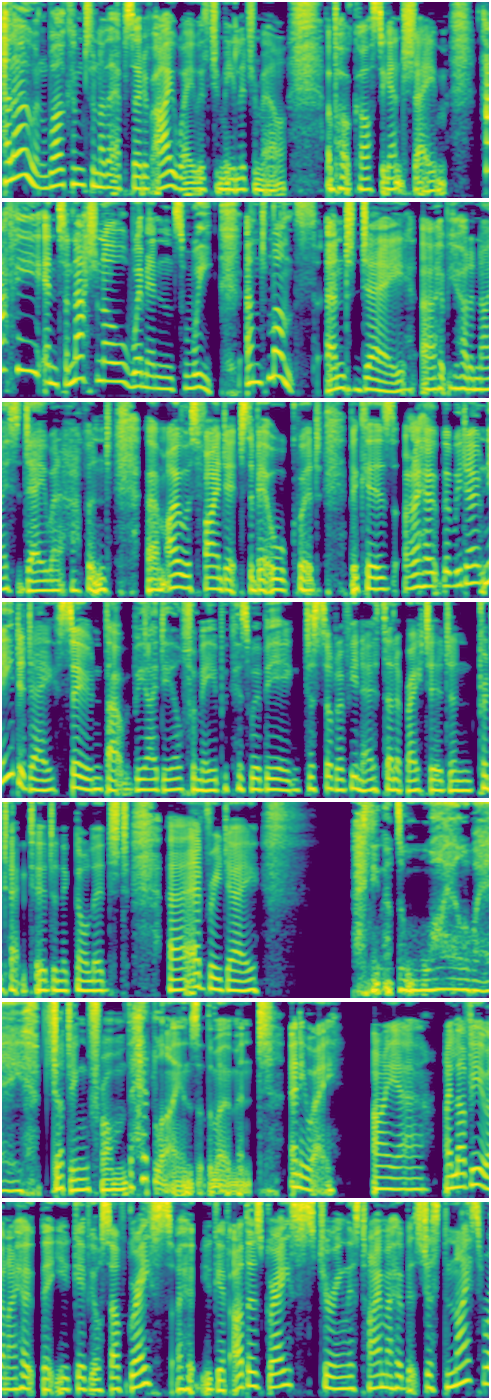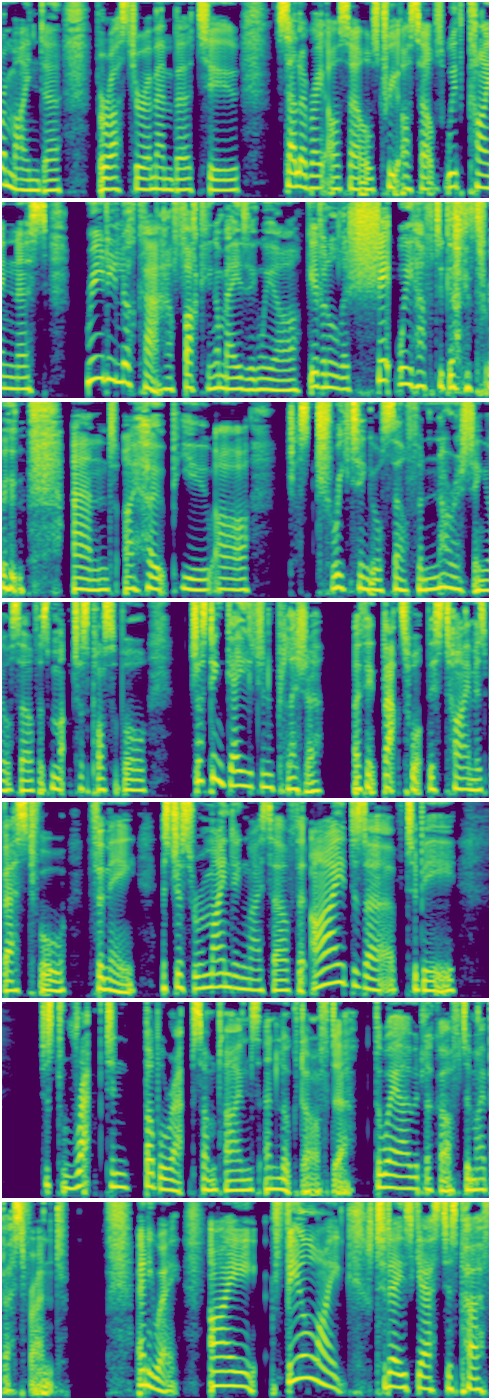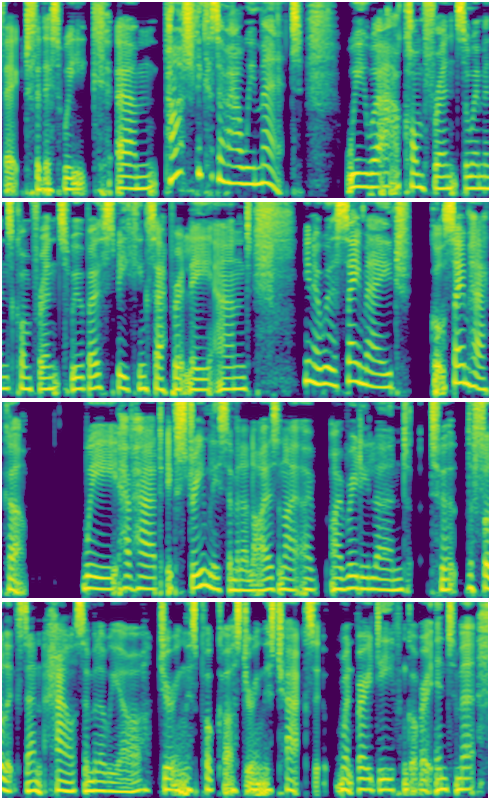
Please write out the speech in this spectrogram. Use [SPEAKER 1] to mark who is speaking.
[SPEAKER 1] Hello, and welcome to another episode of I Weigh with Jamila Jamil, a podcast against shame. Happy International Women's Week and month and day. I hope you had a nice day when it happened. Um, I always find it a bit awkward because I hope that we don't need a day soon. That would be ideal for me because we're being just sort of, you know, celebrated and protected and acknowledged uh, every day. I think that's a while away, judging from the headlines at the moment. Anyway, I uh, I love you, and I hope that you give yourself grace. I hope you give others grace during this time. I hope it's just a nice reminder for us to remember to celebrate ourselves, treat ourselves with kindness. Really look at how fucking amazing we are, given all the shit we have to go through. And I hope you are just treating yourself and nourishing yourself as much as possible. Just engage in pleasure I think that's what this time is best for for me. It's just reminding myself that I deserve to be just wrapped in bubble wrap sometimes and looked after the way I would look after my best friend. Anyway, I feel like today's guest is perfect for this week, um, partially because of how we met. We were at a conference, a women's conference. We were both speaking separately, and, you know, we're the same age, got the same haircut, we have had extremely similar lives. And I, I, I, really learned to the full extent how similar we are during this podcast, during this chat, because it went very deep and got very intimate.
